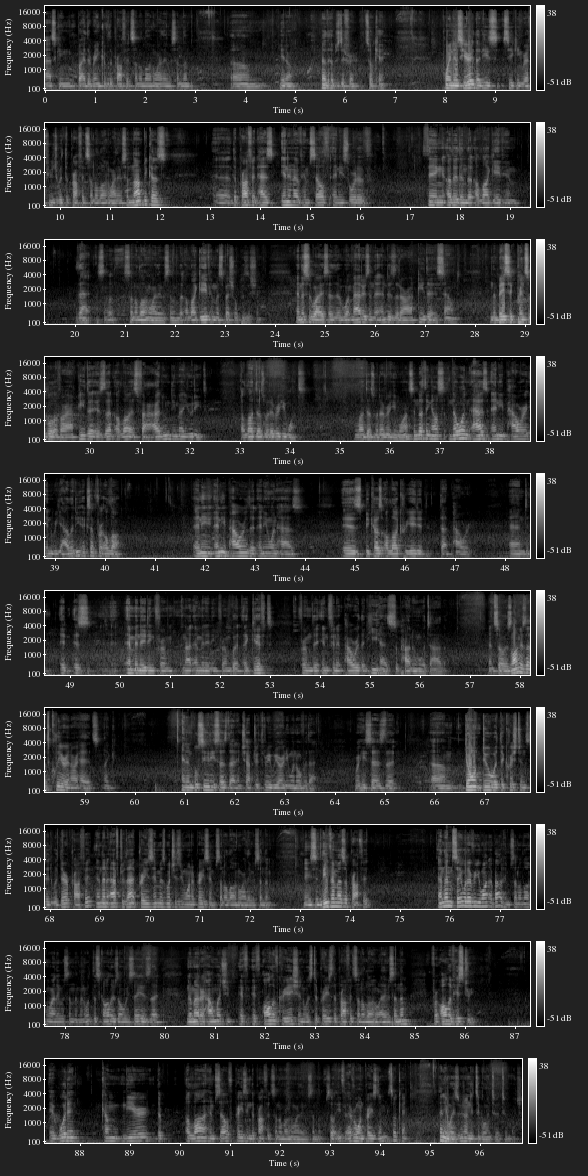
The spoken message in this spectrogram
asking by the rank of the Prophet sallallahu alaihi wasallam um, you know madhabs differ it's okay point is here that he's seeking refuge with the Prophet wasallam not because uh, the Prophet has in and of himself any sort of thing other than that Allah gave him that, that Allah gave him a special position. And this is why I said that what matters in the end is that our aqidah is sound. And the basic principle of our aqidah is that Allah is fa'alun lima yurid. Allah does whatever He wants. Allah does whatever He wants, and nothing else. No one has any power in reality except for Allah. Any any power that anyone has is because Allah created that power and it is emanating from, not emanating from, but a gift from the infinite power that He has, subhanahu wa ta'ala. And so, as long as that's clear in our heads, like, and then Busiri says that in chapter 3, we already went over that, where he says that um, don't do what the Christians did with their prophet, and then after that, praise him as much as you want to praise him, sallallahu alayhi wasallam. And he said, leave him as a prophet, and then say whatever you want about him, sallallahu alaihi wasallam. And what the scholars always say is that no matter how much, if, if all of creation was to praise the Prophet sallallahu alaihi wasallam for all of history, it wouldn't come near the Allah Himself praising the Prophet. So if everyone praised him, it's okay. Anyways, we don't need to go into it too much.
